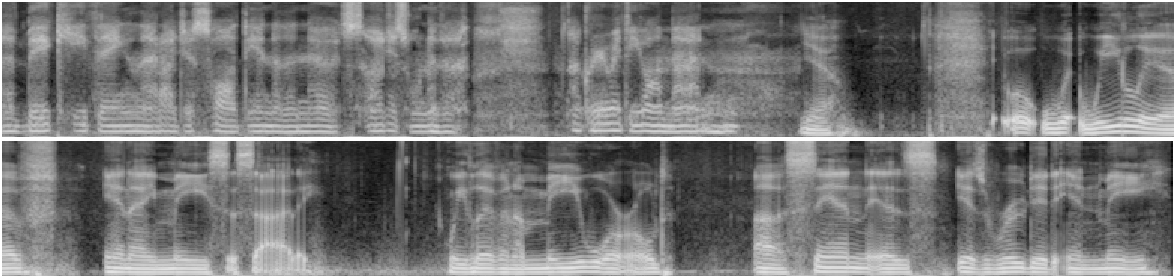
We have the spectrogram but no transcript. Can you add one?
a big key thing that I just saw at the end of the notes. So I just wanted to agree with you on that. Yeah, we live in a me society. We live in a me world. Uh, sin is is rooted in me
